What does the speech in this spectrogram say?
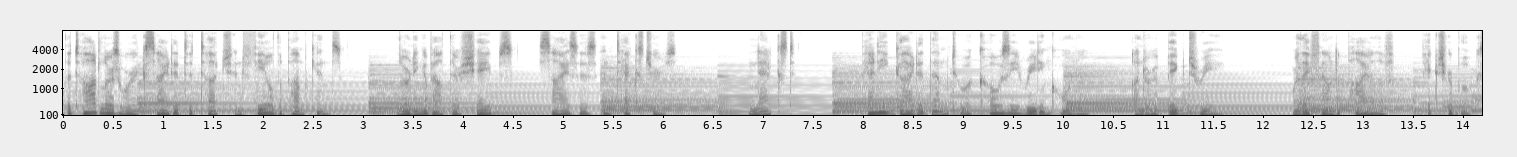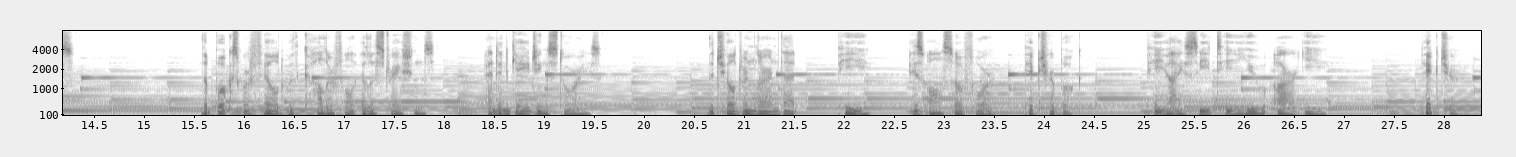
The toddlers were excited to touch and feel the pumpkins, learning about their shapes, sizes, and textures. Next, Penny guided them to a cozy reading corner under a big tree where they found a pile of picture books. The books were filled with colorful illustrations and engaging stories. The children learned that P is also for picture book, P I C T U R E. Picture,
